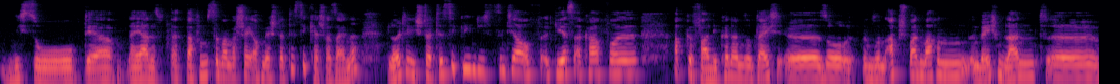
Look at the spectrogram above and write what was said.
nicht so der, naja, das, das, dafür müsste man wahrscheinlich auch mehr Statistik-Cacher sein, ne? Die Leute, die Statistik lieben, die sind ja auf GSAK voll abgefahren. Die können dann so gleich äh, so, so einen Abspann machen, in welchem Land äh,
